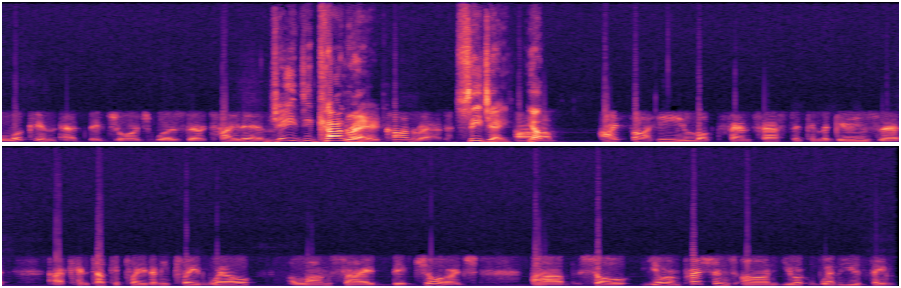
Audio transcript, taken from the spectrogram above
looking at Big George was their tight end, J.D. Conrad. Conrad. CJ. Um, yep. I thought he looked fantastic in the games that uh, Kentucky played, and he played well alongside Big George. Uh, so, your impressions on your whether you think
